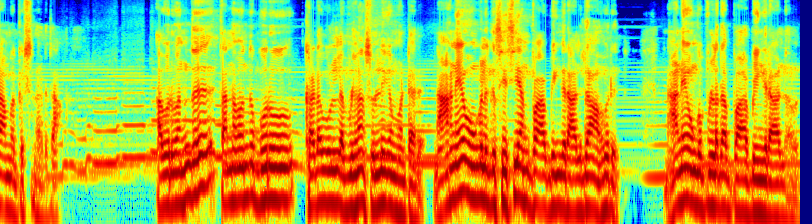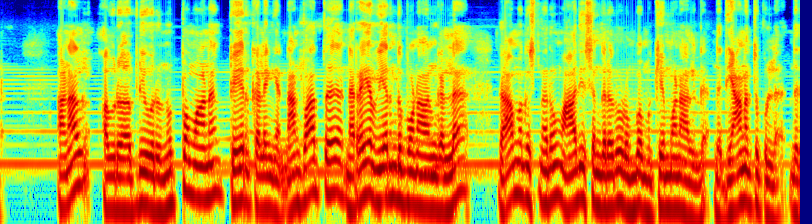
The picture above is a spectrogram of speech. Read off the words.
ராமகிருஷ்ணர் தான். அவர் வந்து தன்னை வந்து குரு கடவுள் அப்படிலாம் சொல்லிக்க மாட்டார். நானே உங்களுக்கு சிசியன்பா அப்படிங்கிற ஆள் தான் அவர். நானே உங்கள் பிள்ளைதாப்பா அப்படிங்கிற ஆள் அவர். ஆனால் அவர் அப்படி ஒரு நுட்பமான பேர் கலைஞர். நான் பார்த்த நிறைய உயர்ந்து போன ஆண்களில் ராமகிருஷ்ணரும் ஆதிசங்கரரும் ரொம்ப முக்கியமான ஆளுங்க. இந்த தியானத்துக்குள்ள. இந்த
